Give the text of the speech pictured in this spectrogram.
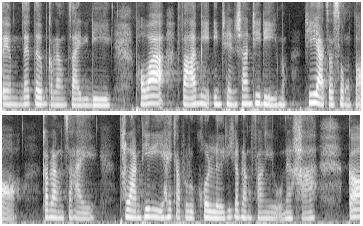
เต็มได้เติมกำลังใจดีๆ เพราะว่าฟ้ามี intention ที่ดีที่อยากจะส่งต่อกำลังใจพลังที่ดีให้กับทุกคนเลยที่กำลังฟังอยู่นะคะ ก็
